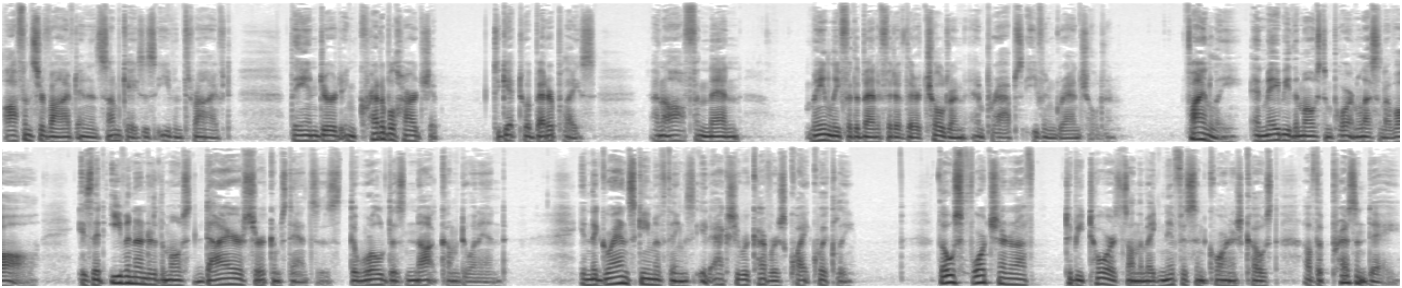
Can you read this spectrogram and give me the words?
often survived and in some cases even thrived. They endured incredible hardship to get to a better place and often then mainly for the benefit of their children and perhaps even grandchildren. Finally, and maybe the most important lesson of all, is that even under the most dire circumstances, the world does not come to an end. In the grand scheme of things, it actually recovers quite quickly. Those fortunate enough to be tourists on the magnificent Cornish coast of the present day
